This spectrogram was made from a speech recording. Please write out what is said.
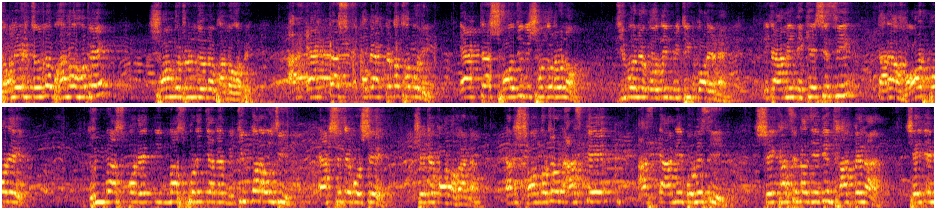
দলের জন্য ভালো হবে, সংগঠনের জন্য ভালো হবে। আর একটা তবে একটা কথা বলি, একটা সহযোগী সংগঠনও জীবনে কদিন মিটিং করে নাই। এটা আমি দেখে এসেছি, তারা হওয়ার পরে, দুই মাস পরে, তিন মাস পরে যে একটা মিটিং করা উচিত, একসাথে বসে সেটা করা হয় না। কারণ সংগঠন আজকে আজকে আমি বলেছি, শেখ হাসিনা যেদিন থাকবে না সেই দিন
